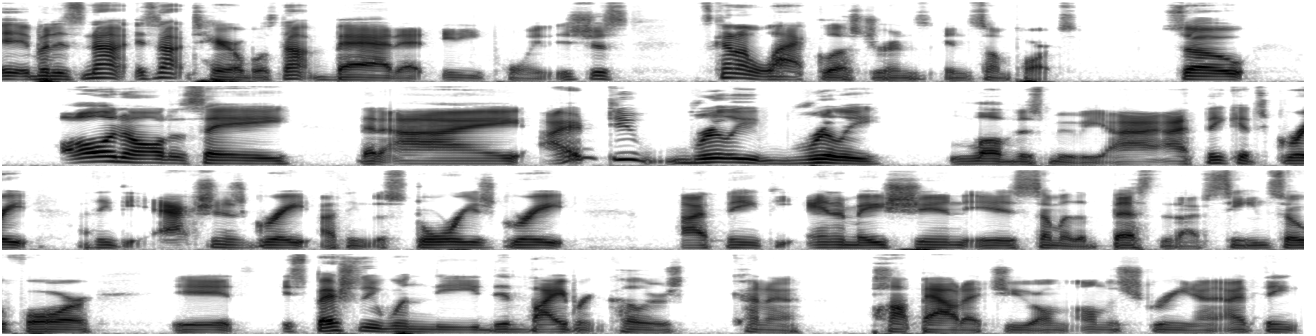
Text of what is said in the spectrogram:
eh, but it's not it's not terrible. It's not bad at any point. It's just it's kind of lackluster in in some parts. So all in all, to say that I I do really really love this movie. I, I think it's great. I think the action is great. I think the story is great. I think the animation is some of the best that I've seen so far. It especially when the the vibrant colors kind of pop out at you on, on the screen. I, I, think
